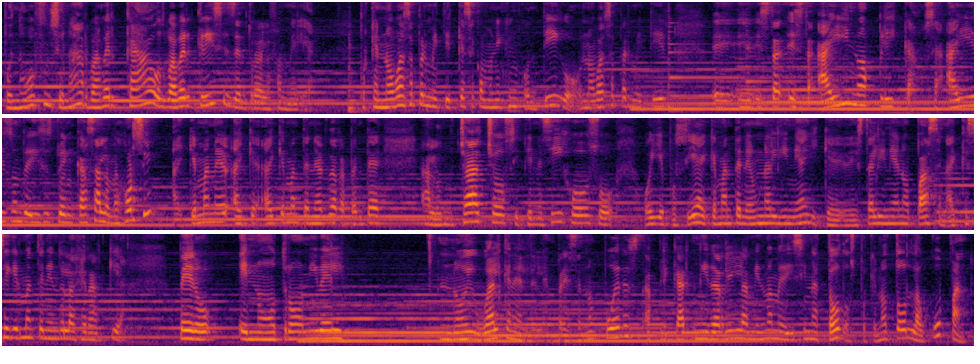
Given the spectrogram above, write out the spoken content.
pues no va a funcionar, va a haber caos, va a haber crisis dentro de la familia porque no vas a permitir que se comuniquen contigo, no vas a permitir, eh, eh, ahí no aplica, o sea, ahí es donde dices tú en casa, a lo mejor sí, hay que, hay, que, hay que mantener de repente a los muchachos, si tienes hijos, o oye, pues sí, hay que mantener una línea y que de esta línea no pasen, hay que seguir manteniendo la jerarquía, pero en otro nivel, no igual que en el de la empresa, no puedes aplicar ni darle la misma medicina a todos, porque no todos la ocupan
